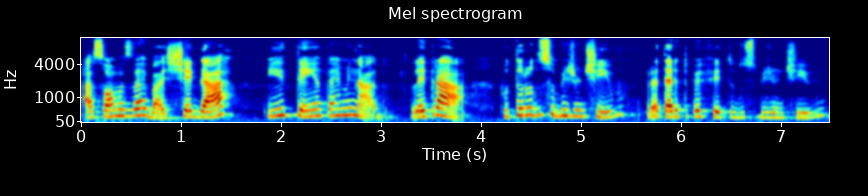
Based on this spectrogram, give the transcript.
As formas verbais chegar e tenha terminado. Letra A, futuro do subjuntivo, pretérito perfeito do subjuntivo.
